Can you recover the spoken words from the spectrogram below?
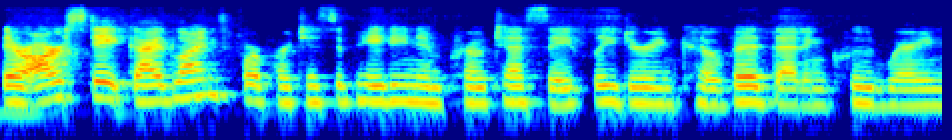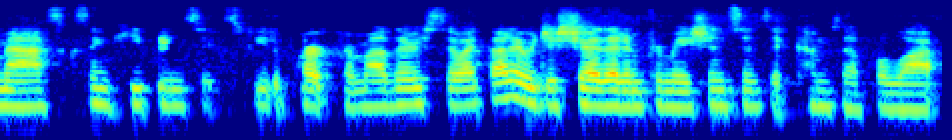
there are state guidelines for participating in protests safely during COVID that include wearing masks and keeping six feet apart from others. So I thought I would just share that information since it comes up a lot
